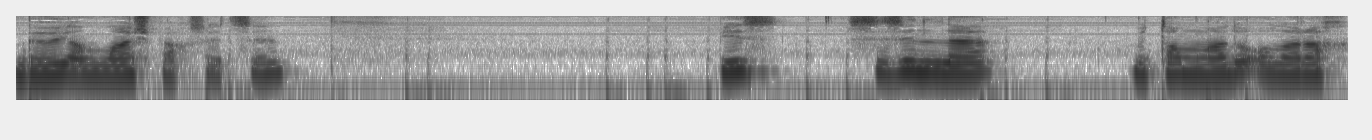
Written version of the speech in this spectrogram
Böyük anlayış bəxş etsin. Biz sizinlə mütəmadi olaraq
